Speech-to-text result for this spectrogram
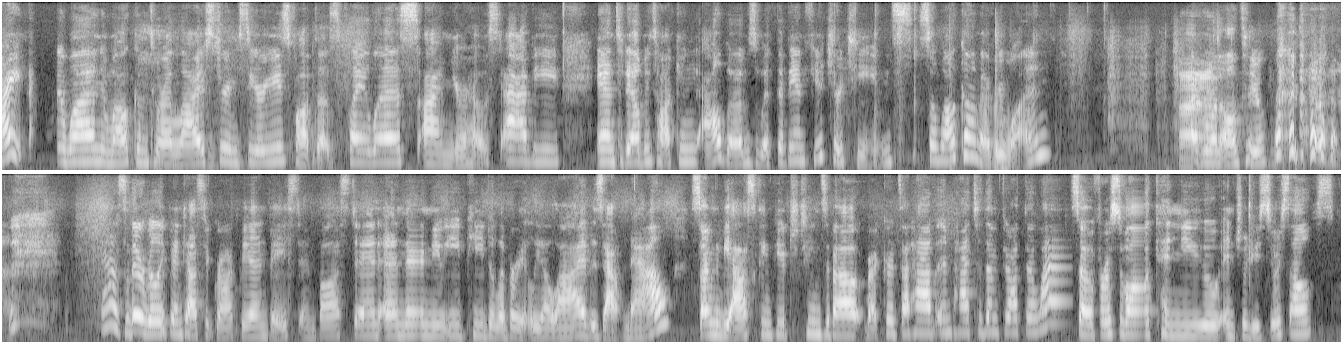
Right, everyone, and welcome to our live stream series, Popdust Playlists. I'm your host, Abby, and today I'll be talking albums with the band Future Teens. So welcome, everyone. Hi. Everyone, all too. yeah, so they're a really fantastic rock band based in Boston, and their new EP, Deliberately Alive, is out now. So I'm going to be asking Future Teens about records that have impacted them throughout their life. So first of all, can you introduce yourselves?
